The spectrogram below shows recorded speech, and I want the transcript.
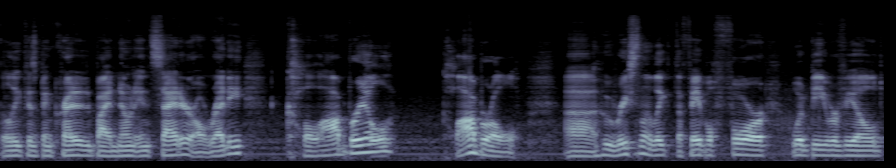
The leak has been credited by a known insider already, Klobrille, Klobrille, uh, who recently leaked the Fable 4 would be revealed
